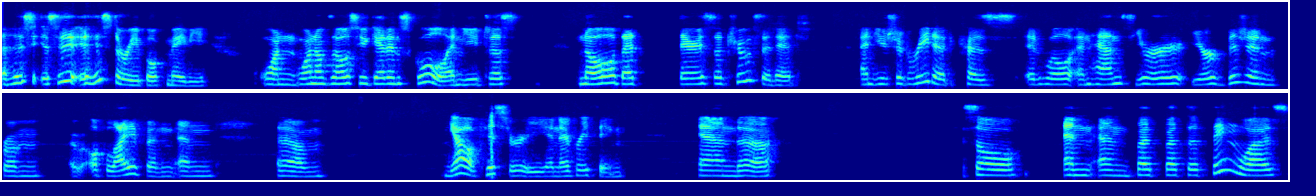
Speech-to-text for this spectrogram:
a, his, a history book maybe. One one of those you get in school and you just know that there is a truth in it. And you should read it because it will enhance your your vision from of life and and um yeah of history and everything. And uh so and and but but the thing was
